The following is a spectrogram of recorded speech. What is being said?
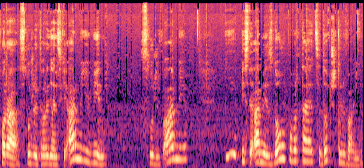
пора служити в радянській армії, він служить в армії і після армії знову повертається до вчителювання.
